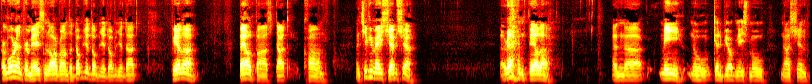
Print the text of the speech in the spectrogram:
for more information, log on to www.feilebelfast.com. And Chiefy May Shibsha, Rehan Vela, and uh, me, no, biog mú nashin.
